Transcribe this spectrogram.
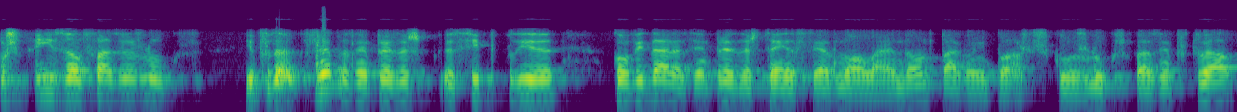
os países onde fazem os lucros. E, portanto, por exemplo, as empresas, a CIP podia convidar as empresas que têm a sede na Holanda, onde pagam impostos com os lucros que fazem em Portugal,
